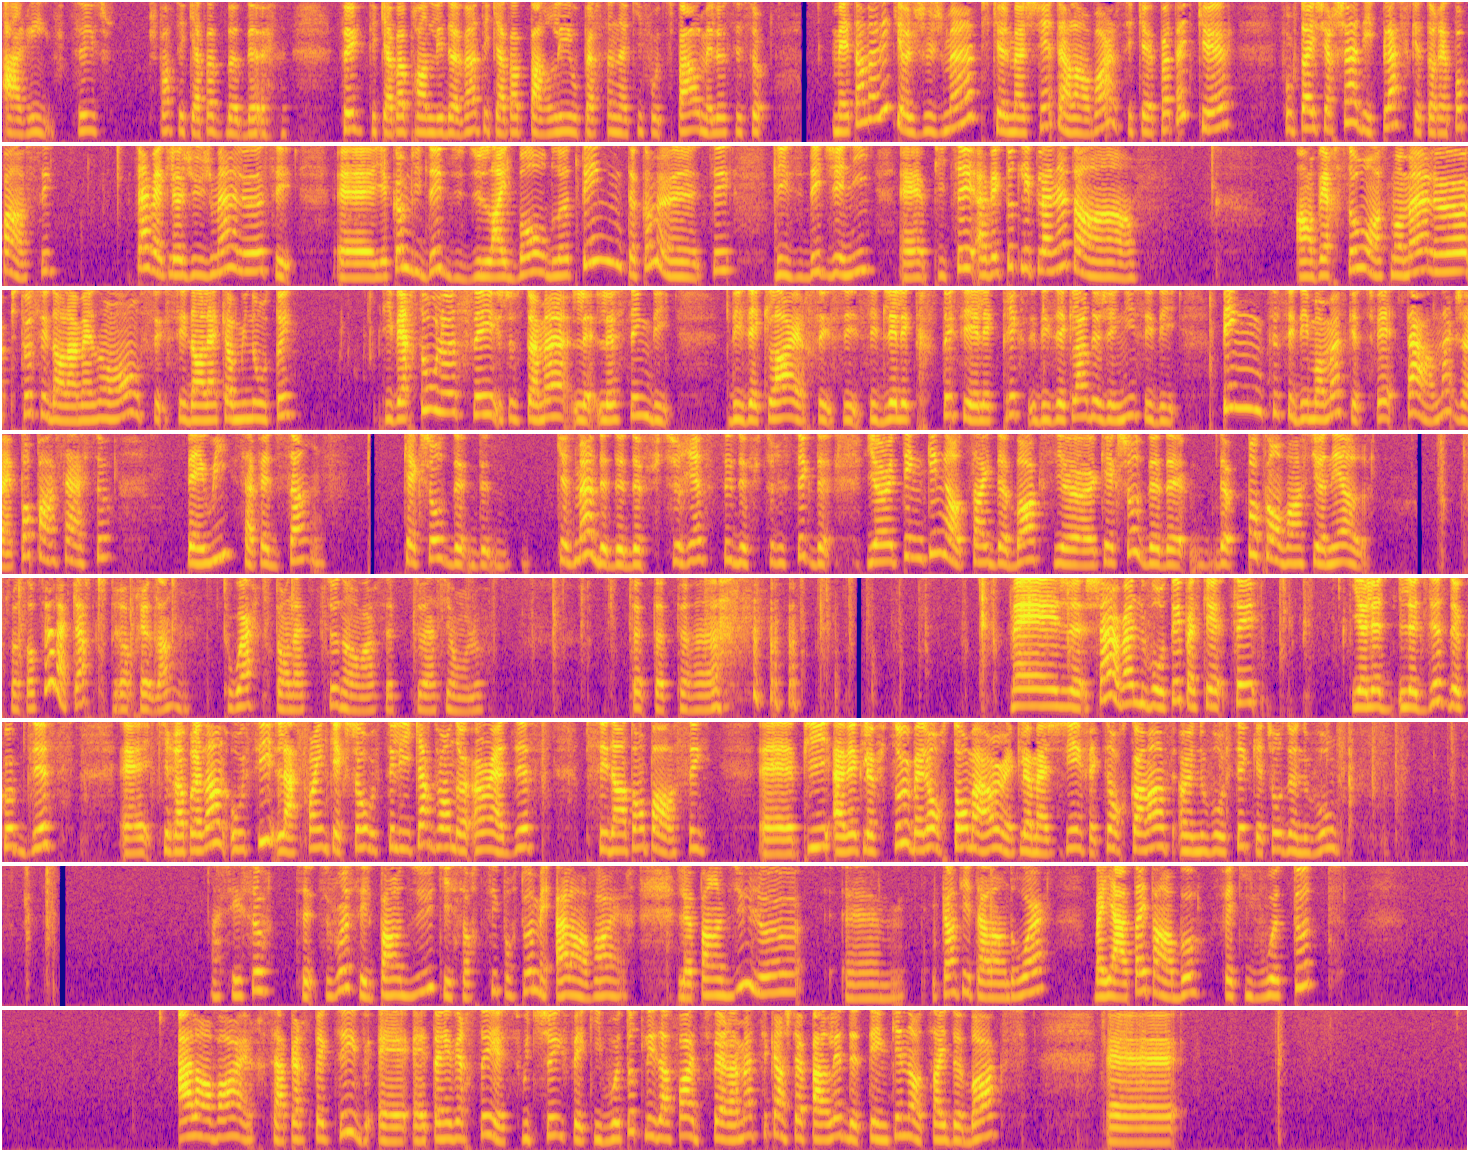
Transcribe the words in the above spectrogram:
arrivent. Tu sais, je pense que t'es capable de. de tu sais, t'es capable de prendre les devants, t'es capable de parler aux personnes à qui il faut que tu parles, mais là, c'est ça. Mais étant donné qu'il y a le jugement puis que le magicien est à l'envers, c'est que peut-être que faut que tu ailles chercher à des places que tu n'aurais pas pensé. Tu sais, avec le jugement, là, c'est. Euh, il y a comme l'idée du, du light bulb, là. Ting! T'as comme un. Des idées de génie. Euh, Puis, tu sais, avec toutes les planètes en. En verso en ce moment, là. Puis toi, c'est dans la maison 11, c'est dans la communauté. Puis verso, là, c'est justement le, le signe des des éclairs, c'est de l'électricité, c'est électrique, c'est des éclairs de génie, c'est des ping, tu c'est des moments ce que tu fais, que j'avais pas pensé à ça. Ben oui, ça fait du sens. Quelque chose de, de quasiment de, de, de futuriste, de futuristique, de il y a un thinking outside the box, il y a quelque chose de, de, de pas conventionnel. Je vais sortir la carte qui te représente. Toi, ton attitude envers cette situation-là. Mais je, je, sens un vent de nouveauté parce que, tu sais, il y a le, le 10 de coupe 10 euh, qui représente aussi la fin de quelque chose. Tu sais, les cartes vont de 1 à 10, puis c'est dans ton passé. Euh, puis avec le futur, ben là, on retombe à 1 avec le magicien. Fait que, on recommence un nouveau cycle, quelque chose de nouveau. Ah, c'est ça. Tu, tu vois, c'est le pendu qui est sorti pour toi, mais à l'envers. Le pendu, là, euh, quand il est à l'endroit, ben, il a la tête en bas. Fait qu'il voit tout à l'envers. Sa perspective est, est, inversée, est switchée. Fait qu'il voit toutes les affaires différemment. Tu sais, quand je te parlais de thinking outside the box, euh,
